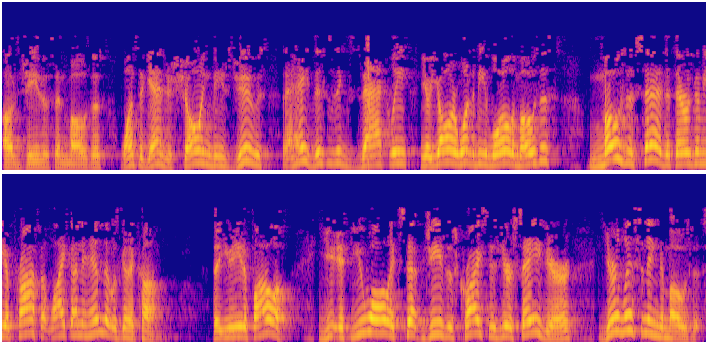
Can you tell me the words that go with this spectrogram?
of Jesus and Moses. Once again, just showing these Jews that, hey, this is exactly, you know, y'all are wanting to be loyal to Moses. Moses said that there was going to be a prophet like unto him that was going to come, that you need to follow. You, if you all accept Jesus Christ as your Savior, you're listening to Moses.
